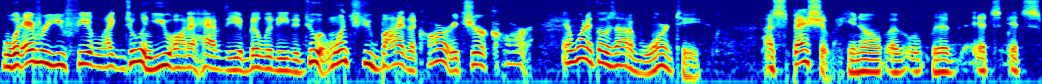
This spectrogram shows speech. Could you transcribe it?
whatever you feel like doing, you ought to have the ability to do it. Once you buy the car, it's your car, And when it goes out of warranty, especially. you know, uh, it's it's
